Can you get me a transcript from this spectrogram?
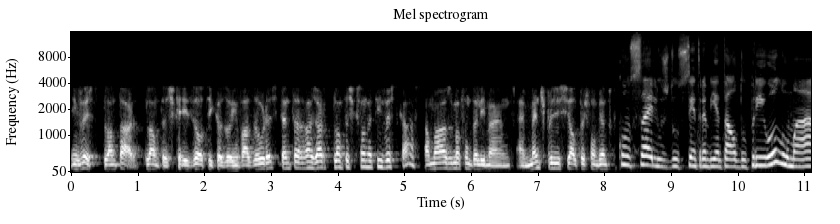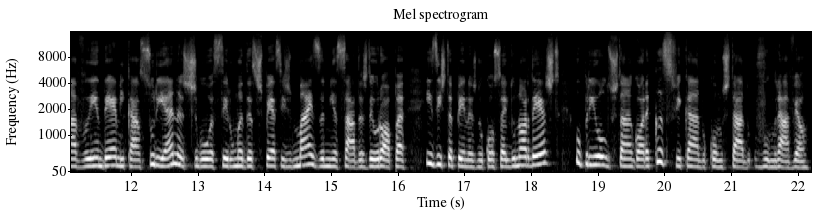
em vez de plantar plantas exóticas ou invasoras, tenta arranjar plantas que são nativas de casa. Há mais uma fonte de alimento, é menos prejudicial para o ambiente. Conselhos do Centro Ambiental do Priolo, uma ave endémica açoriana, chegou a ser uma das espécies mais ameaçadas da Europa. Existe apenas no Conselho do Nordeste. O Priolo está agora classificado como estado vulnerável.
